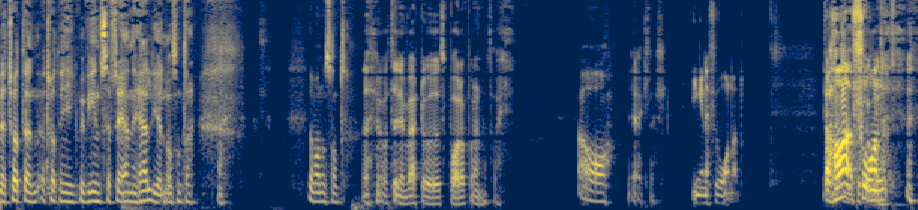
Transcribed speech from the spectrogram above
Jag tror, att den, jag tror att den gick med vinst efter en i helgen eller något sånt där. Det var något sånt. Det var tydligen värt att spara på den ett tag. Ja, Jäklar. Ingen är förvånad. Jaha, från... förvånad.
